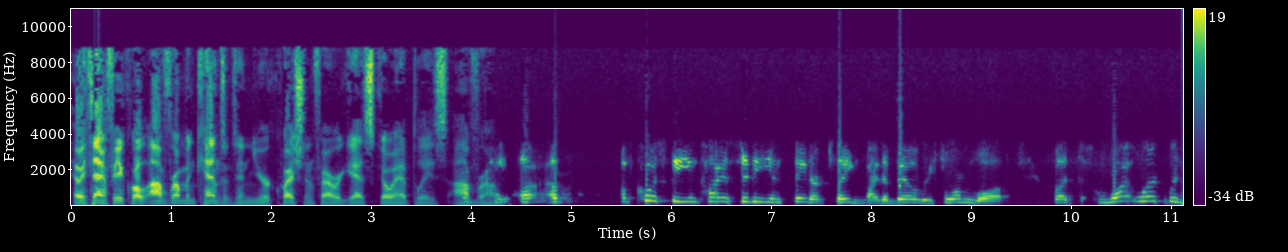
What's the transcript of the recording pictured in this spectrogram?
Hey, thank you for your call. Avram in Kensington, your question for our guest. Go ahead, please. Avram. Uh, uh, of course, the entire city and state are plagued by the bail reform law. But what work was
